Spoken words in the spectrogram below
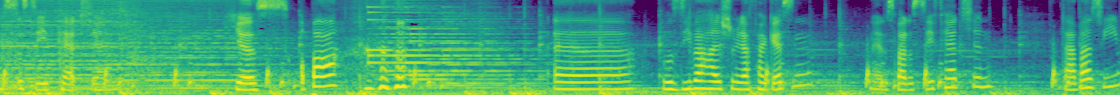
Das ist das Seepferdchen. Hier ist Opa. äh, wo sie war, habe ich schon wieder vergessen. Ne, das war das Seepferdchen. Da war sie.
